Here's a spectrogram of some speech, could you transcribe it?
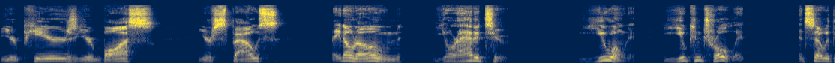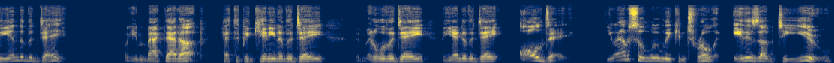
your peers, your boss, your spouse, they don't own your attitude. You own it, you control it. And so at the end of the day, we can back that up at the beginning of the day, the middle of the day, the end of the day, all day. You absolutely control it. It is up to you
